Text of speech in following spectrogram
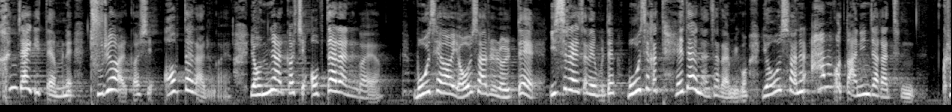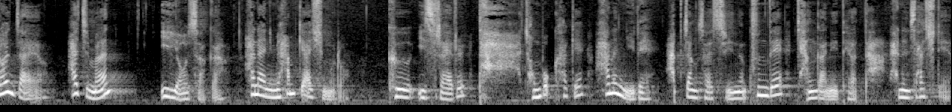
큰 자이기 때문에 두려워할 것이 없다라는 거예요. 염려할 것이 없다라는 거예요. 모세와 여호사를 놓을 때 이스라엘 사람이 볼 때 모세가 대단한 사람이고 여호사는 아무것도 아닌 자 같은 그런 자예요. 하지만 이 여호사가 하나님이 함께 하심으로 그 이스라엘을 다 정복하게 하는 일에 앞장설 수 있는 군대 장관이 되었다라는 사실이에요.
